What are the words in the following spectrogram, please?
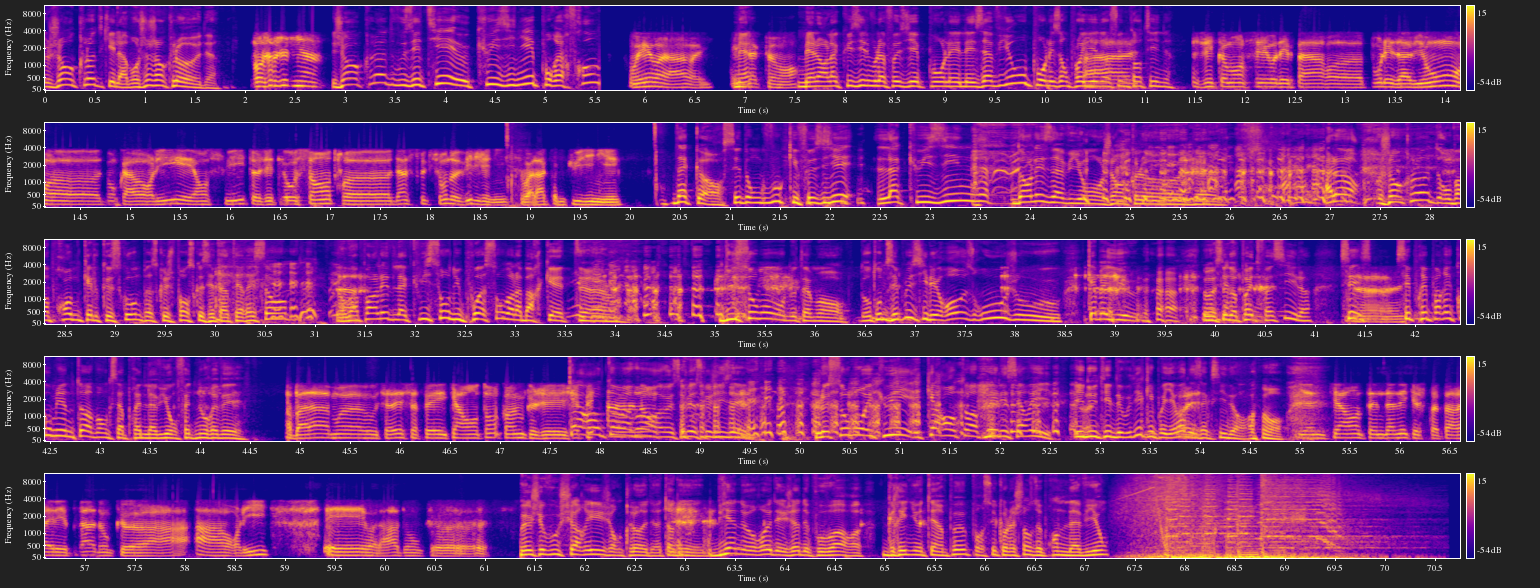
Jean-Claude qui est là. Bonjour Jean-Claude. Bonjour Julien. Jean-Claude, vous étiez euh, cuisinier pour Air France Oui, voilà, oui. Mais- Exactement. Mais alors la cuisine, vous la faisiez pour les, les avions ou pour les employés Ah, dans une cantine? J'ai commencé au départ euh, pour les avions, euh, donc à Orly, et ensuite j'étais au centre d'instruction de Villegénis, voilà, comme cuisinier. D'accord, c'est donc vous qui faisiez la cuisine dans les avions, Jean-Claude. Alors, Jean-Claude, on va prendre quelques secondes parce que je pense que c'est intéressant. On va parler de la cuisson du poisson dans la barquette. Euh, Du saumon, notamment, dont on ne sait plus s'il est rose, rouge ou camailleux. Ça ne doit pas être facile. hein. C'est c'est préparé combien de temps avant que ça prenne l'avion? Faites-nous rêver. Ah bah là, moi, vous savez, ça fait 40 ans quand même que j'ai... j'ai 40 fait ans avant, an. ouais, c'est bien ce que je disais. Le saumon est cuit et 40 ans après, il est servi. Inutile de vous dire qu'il peut y avoir Ouais. des accidents. Bon. Il y a une quarantaine d'années que je préparais les plats donc euh, à, à Orly. Et voilà, donc... euh, Mais je vous charrie, Jean-Claude. Attendez, bien heureux déjà de pouvoir euh, grignoter un peu pour ceux qui ont la chance de prendre l'avion.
